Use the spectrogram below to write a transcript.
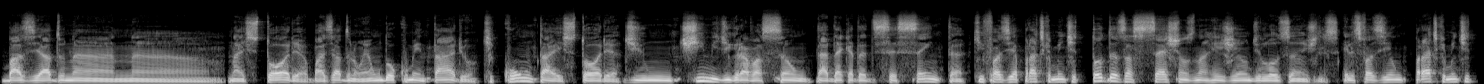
baseado na, na, na história, baseado não, é um documentário que conta a história de um time de gravação da década de 60 que fazia praticamente todas as sessions na região de Los Angeles. Eles faziam praticamente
